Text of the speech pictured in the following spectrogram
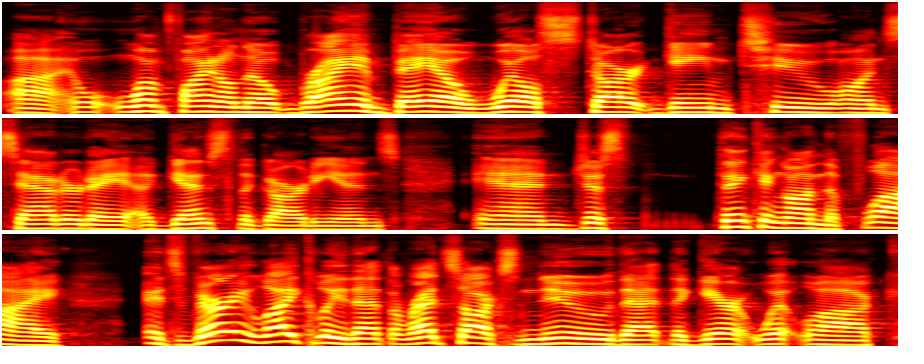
Uh, one final note Brayan Bello will start game two on Saturday against the Guardians. And just thinking on the fly, it's very likely that the Red Sox knew that the Garrett Whitlock,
